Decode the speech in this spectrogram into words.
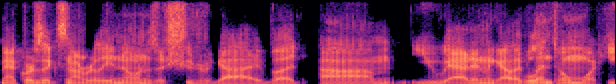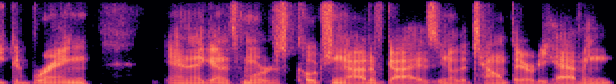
Matt Grzelcyk's not really known as a shooter guy, but um, you add in a guy like Lindholm, what he could bring. And again, it's more just coaching out of guys, you know, the talent they already have having,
